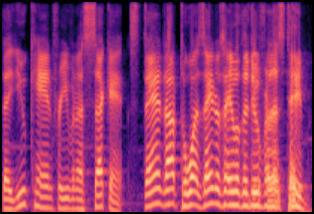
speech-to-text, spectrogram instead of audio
that you can, for even a second, stand up to what Zane was able to do for this team?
